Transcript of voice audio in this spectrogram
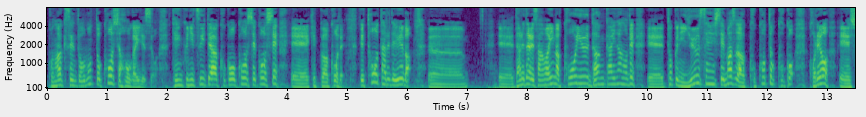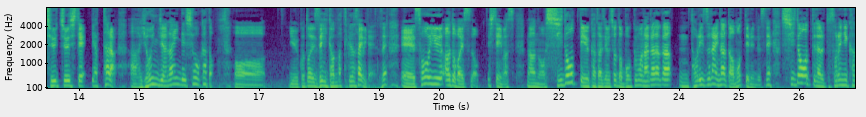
このアクセントをもっとこうした方がいいですよ。天空については、ここをこうしてこうして、えー、結果はこうで。で、トータルで言えば、うーん、えー、誰々さんは今こういう段階なので、えー、特に優先して、まずはこことここ、これを、えー、集中してやったら、あ良いんじゃないんでしょうかと。いうことで、ぜひ頑張ってくださいみたいなですね。えー、そういうアドバイスをしています。まあ、あの、指導っていう形をちょっと僕もなかなか、うん、取りづらいなとは思ってるんですね。指導ってなるとそれに必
